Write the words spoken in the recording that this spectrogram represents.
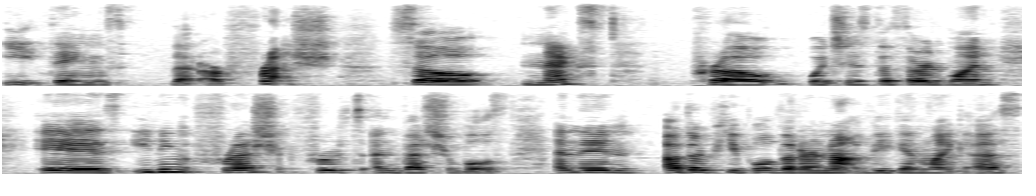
eat things that are fresh. So next pro, which is the third one, is eating fresh fruits and vegetables. And then other people that are not vegan like us,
